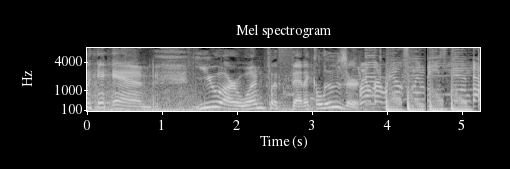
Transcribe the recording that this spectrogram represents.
Man, you are one pathetic loser. Will the real Slim B stand up?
